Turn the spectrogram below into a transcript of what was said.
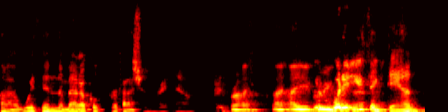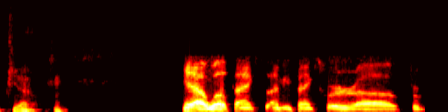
uh, within the medical profession right now. Right, I, I agree. What, what do you think, Dan? Yeah. Yeah, well, thanks. I mean, thanks for uh, for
